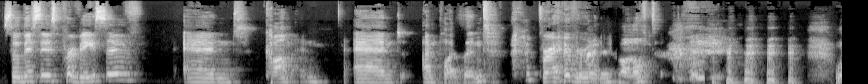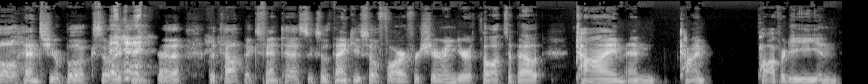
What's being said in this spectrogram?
So, this is pervasive and common and unpleasant for everyone involved. well, hence your book. So I think the, the topic's fantastic. So thank you so far for sharing your thoughts about time and time poverty and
